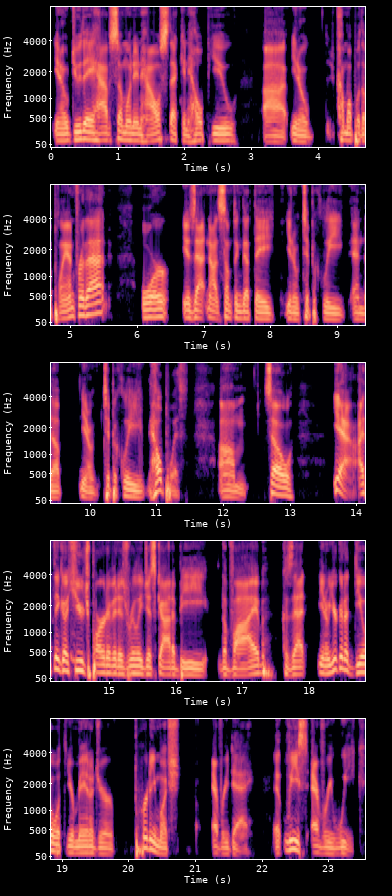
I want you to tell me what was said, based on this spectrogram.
you know, do they have someone in house that can help you, uh, you know, come up with a plan for that? or is that not something that they you know typically end up you know typically help with um so yeah i think a huge part of it is really just got to be the vibe because that you know you're going to deal with your manager pretty much every day at least every week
